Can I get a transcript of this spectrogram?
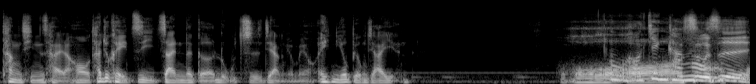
烫青菜，然后它就可以自己沾那个卤汁，这样有没有？哎，你又不用加盐。哦，好健康哦，是不是？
